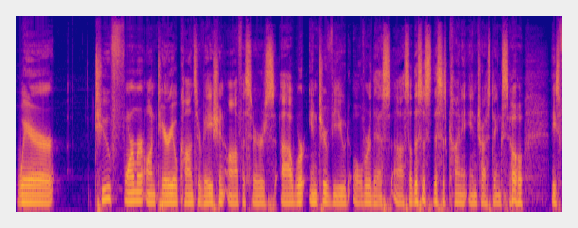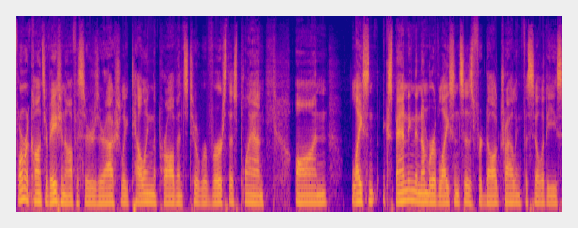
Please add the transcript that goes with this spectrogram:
where two former Ontario conservation officers uh, were interviewed over this. Uh, so this is this is kind of interesting. So these former conservation officers are actually telling the province to reverse this plan on license expanding the number of licenses for dog trialing facilities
